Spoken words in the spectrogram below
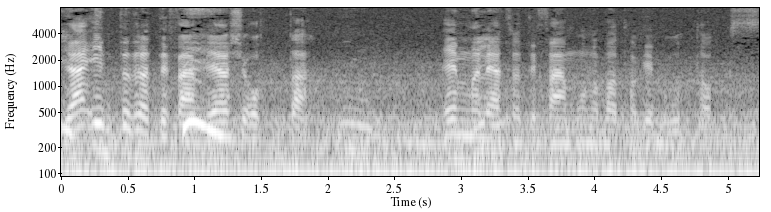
Jag är inte 35, jag är 28. Mm, Emelie är 35, hon har bara tagit botox.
